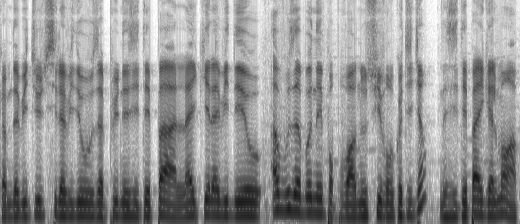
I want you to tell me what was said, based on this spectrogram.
Comme d'habitude, si la vidéo vous a plu, n'hésitez pas à liker la vidéo, à vous abonner pour pouvoir nous suivre au quotidien. N'hésitez pas également à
